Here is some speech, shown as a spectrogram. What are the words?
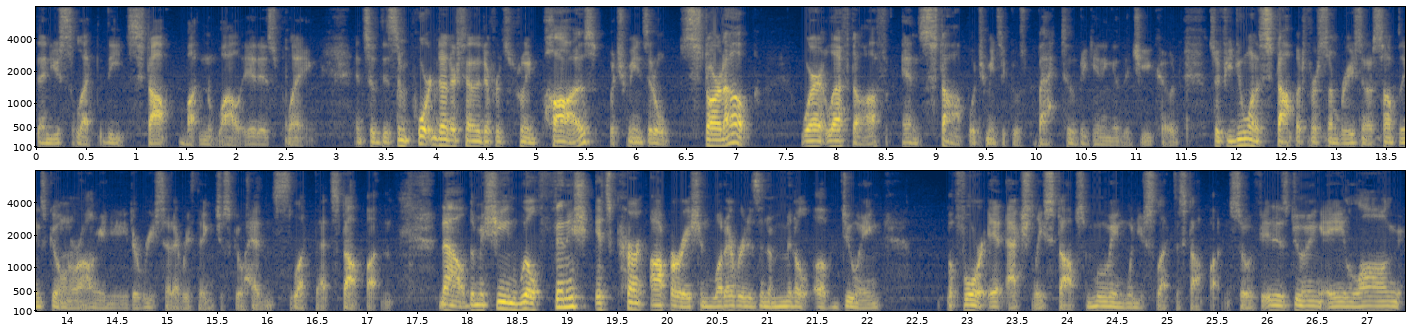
then you select the stop button while it is playing. And so it's important to understand the difference between pause, which means it'll start up where it left off and stop, which means it goes back to the beginning of the G code. So if you do want to stop it for some reason, if something's going wrong and you need to reset everything, just go ahead and select that stop button. Now, the machine will finish its current operation, whatever it is in the middle of doing, before it actually stops moving when you select the stop button. So if it is doing a long, you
